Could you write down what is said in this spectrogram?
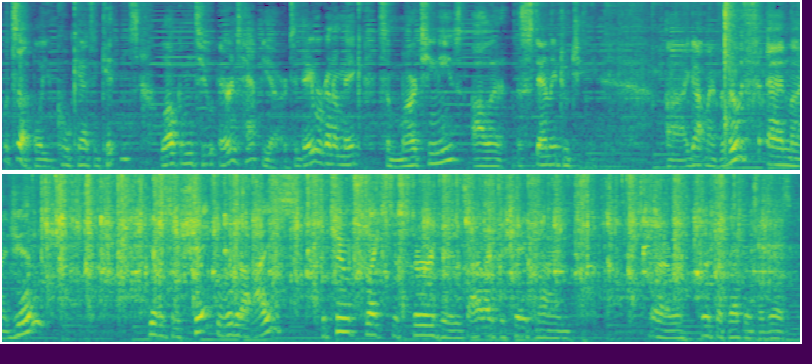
What's up, all you cool cats and kittens? Welcome to Aaron's Happy Hour. Today we're gonna make some martinis a la Stanley Tucci. Uh, I got my vermouth and my gin. Give it some shake, a little bit of ice. The Tooch likes to stir his. I like to shake mine. Whatever. Personal preference, I guess.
